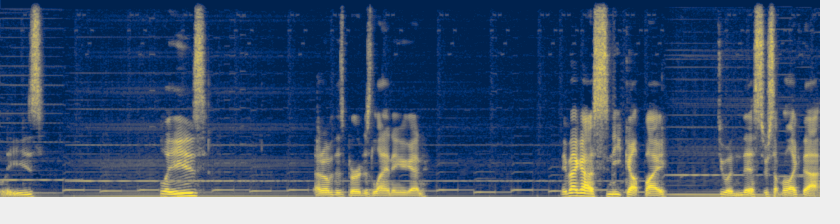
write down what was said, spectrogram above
Please. Please. I don't know if this bird is landing again. Maybe I gotta sneak up by doing this or something like that.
